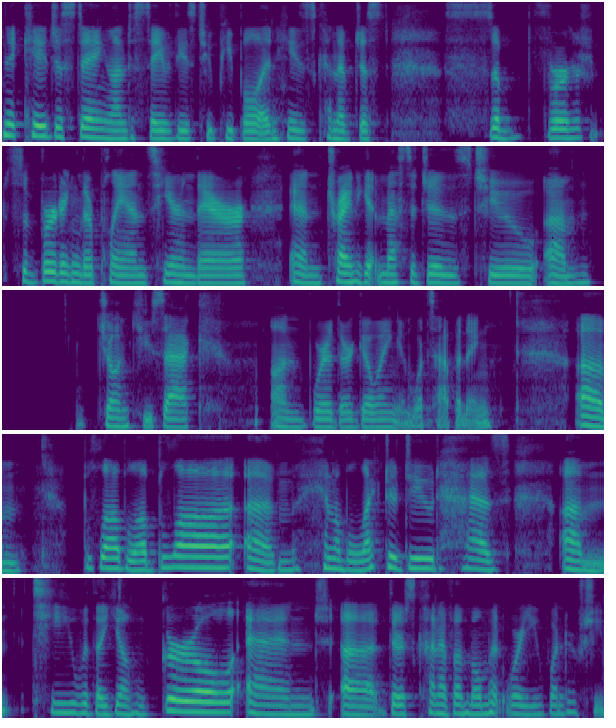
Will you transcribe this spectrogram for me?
Nick Cage is staying on to save these two people, and he's kind of just subvert, subverting their plans here and there, and trying to get messages to um, John Cusack on where they're going and what's happening. Um, blah blah blah. Um, Hannibal Lecter dude has um, tea with a young girl, and uh, there's kind of a moment where you wonder if she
